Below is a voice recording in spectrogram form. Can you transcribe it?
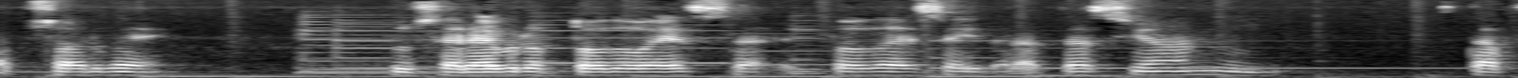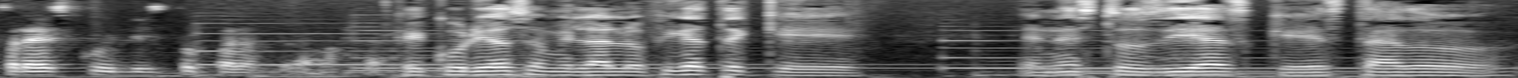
Absorbe tu cerebro todo esa, toda esa hidratación y está fresco y listo para trabajar. Qué curioso, Milalo. Fíjate que en estos días que he estado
